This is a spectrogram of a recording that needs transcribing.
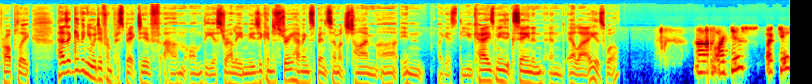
properly. Has it given you a different perspective um, on the Australian music industry, having spent so much time uh, in, I guess, the UK's music scene and, and LA as well? Um, I guess I guess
